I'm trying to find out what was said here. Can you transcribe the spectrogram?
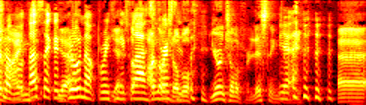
in trouble. mind. That's like a Yeah. grown-up breaking Yeah, a it's not- glass I'm not versus- in trouble. You're in trouble for listening to Yeah. me. Uh,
